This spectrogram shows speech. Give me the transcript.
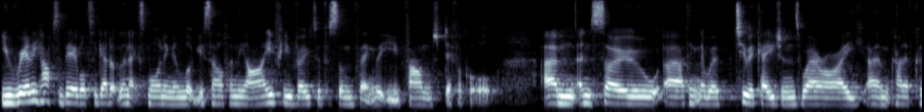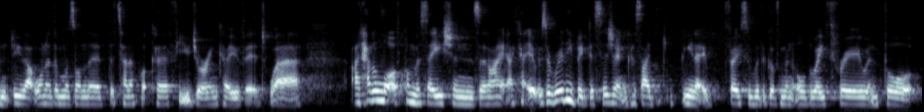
you really have to be able to get up the next morning and look yourself in the eye if you voted for something that you found difficult. Um, and so uh, I think there were two occasions where I um, kind of couldn't do that. One of them was on the, the 10 o'clock curfew during COVID, where I'd had a lot of conversations, and I, I it was a really big decision because I'd you know voted with the government all the way through and thought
